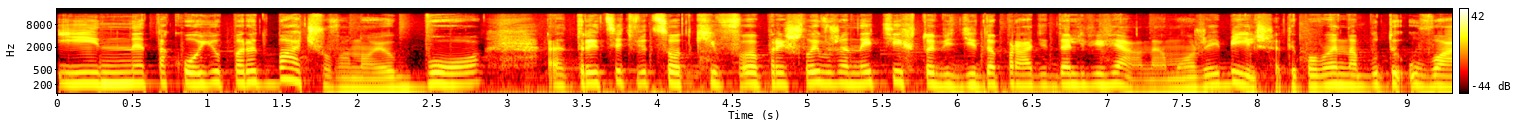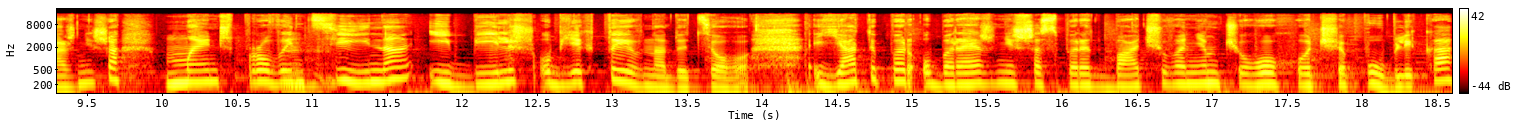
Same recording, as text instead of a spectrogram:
і не такою передбачуваною, бо 30% е, прийшли вже не ті, хто від діда прадіда львів'яна, а може і більше. Ти повинна бути уважніша, менш провинційна професійна і більш об'єктивна до цього. Я тепер обережніша з передбачуванням, чого хоче публіка.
